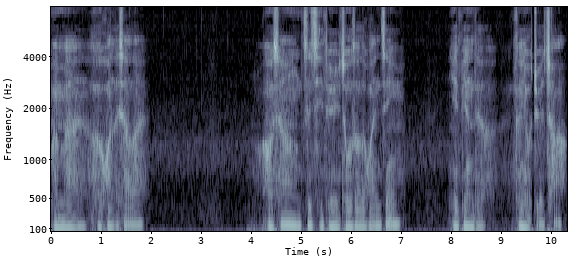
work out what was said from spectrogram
慢慢和缓了下来，好像自己对于周遭的环境。也变得更有觉察。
